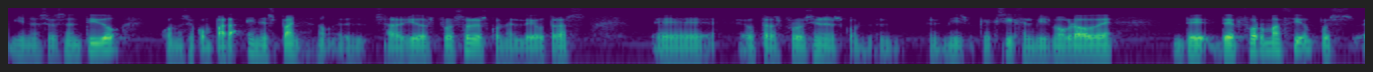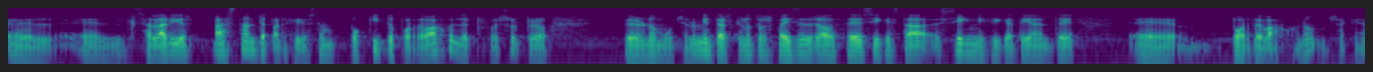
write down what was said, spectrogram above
Y en ese sentido, cuando se compara en España el salario de los profesores con el de otras, eh, otras profesiones con el, mismo, que exige el mismo grado de, de, formación, pues el, salario es bastante parecido, está un poquito por debajo del del profesor, pero, pero no mucho, ¿no? mientras que en otros países de la OCDE sí que está significativamente eh, por debajo. ¿no? O sea que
